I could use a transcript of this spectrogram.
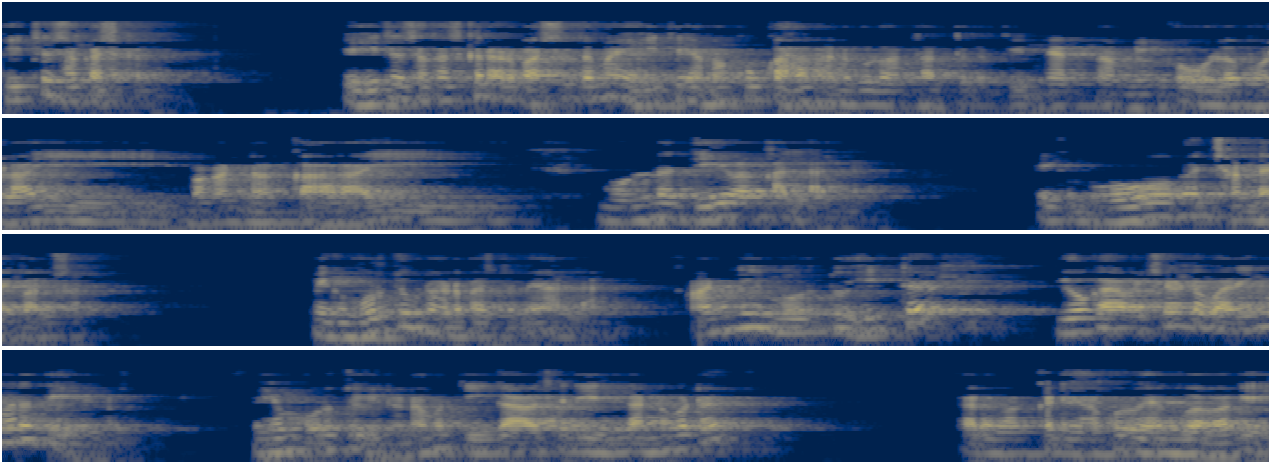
හිත සකස් කරනවා. ඒ හිත සකස් කරාට පස්සේ තමයි හිත යමක් උකහ ගන්න පුළුවන් තත්ත්වයක තියෙන්නේ. නැත්නම් මේක ඔල මොලයි මකන්නක්කාරයි මොන දේවල් කල්ලන්නේ. ඒක බොහොම ඡන්දයි පරිසම් මේක මෘතු වුණාට පස්සේ තමයි අල්ලන්නේ. අන්නේ මෘතු හිත යෝගාවචරයට වරින් වර තේරෙනවා. එහෙම පුරුදු වෙනවා. නමුත් ඊගාවචරයේ ගන්නකොට අර වක්කට යකුරු හැංගුවා වගේ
